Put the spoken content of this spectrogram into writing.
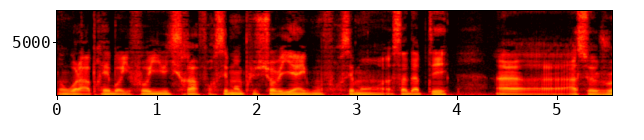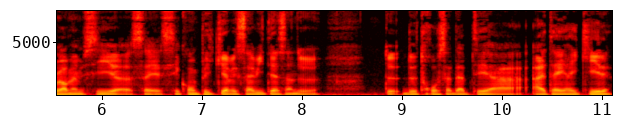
Donc voilà, après, bon, il, faut, il sera forcément plus surveillé, hein, ils vont forcément s'adapter euh, à ce joueur, même si c'est compliqué avec sa vitesse hein, de, de, de, trop s'adapter à, à Tyreek Hill.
